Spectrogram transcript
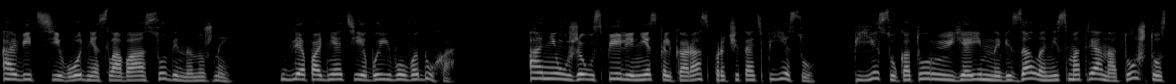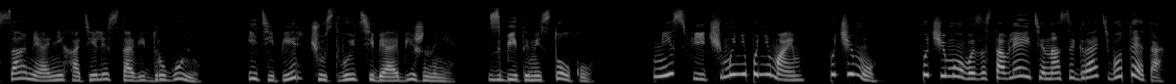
А ведь сегодня слова особенно нужны. Для поднятия боевого духа. Они уже успели несколько раз прочитать пьесу. Пьесу, которую я им навязала, несмотря на то, что сами они хотели ставить другую. И теперь чувствуют себя обиженными, сбитыми с толку. «Мисс Фич, мы не понимаем. Почему?» Почему вы заставляете нас играть вот это?»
